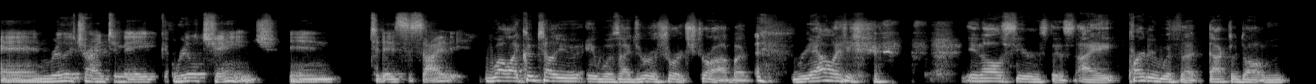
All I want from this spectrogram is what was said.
and really trying to make real change in today's society? Well, I could tell you it was I drew a short straw, but reality, in all seriousness, I partnered with uh, Dr. Dalton,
